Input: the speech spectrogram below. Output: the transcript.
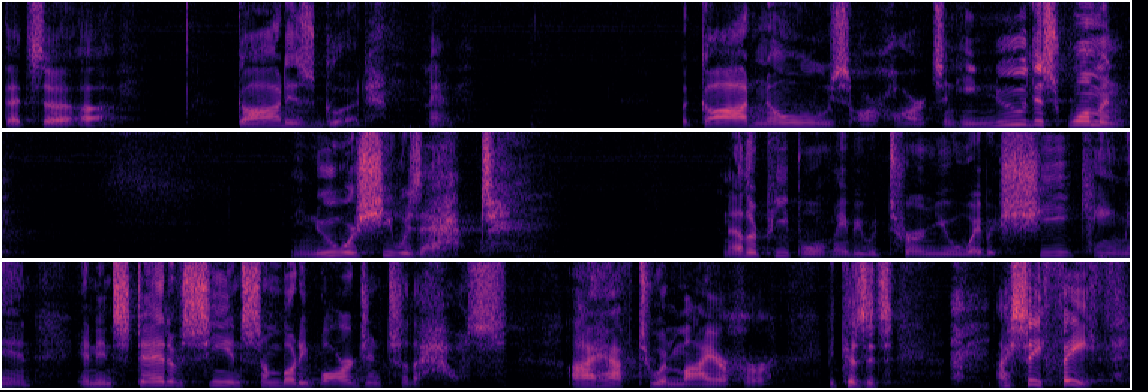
That's, uh, uh, God is good. Man. But God knows our hearts, and He knew this woman. He knew where she was at. And other people maybe would turn you away, but she came in. And instead of seeing somebody barge into the house, I have to admire her because it's, I say faith,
